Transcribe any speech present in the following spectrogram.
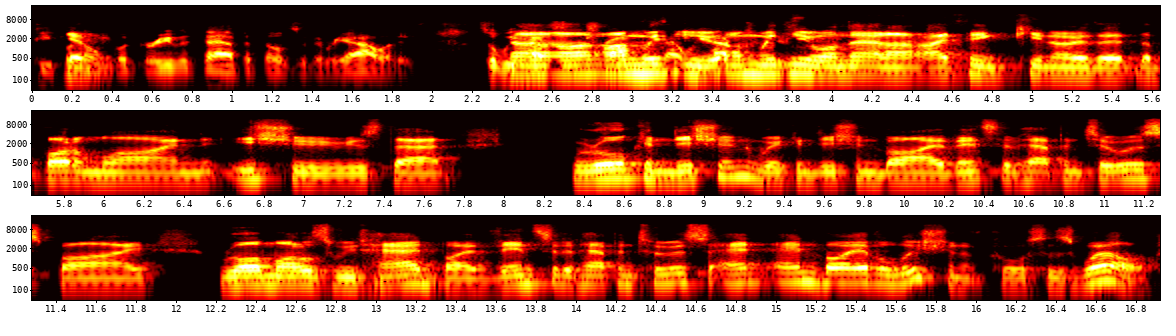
people yep. don't agree with that, but those are the realities. So we no, have some I'm with you. I'm with you on that. I, I think you know that the bottom line issue is that we're all conditioned. We're conditioned by events that have happened to us, by role models we've had, by events that have happened to us, and, and by evolution, of course, as well.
